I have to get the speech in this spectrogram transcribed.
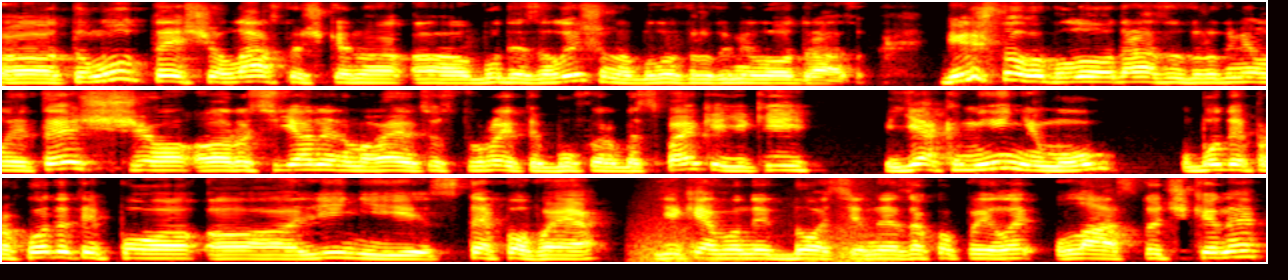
Е, тому те, що Ласточкино е, буде залишено, було зрозуміло одразу. Більш того, було одразу зрозуміло і те, що е, росіяни намагаються створити буфер безпеки, який, як мінімум, буде проходити по лінії Степове, яке вони досі не захопили, Ласточкине.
